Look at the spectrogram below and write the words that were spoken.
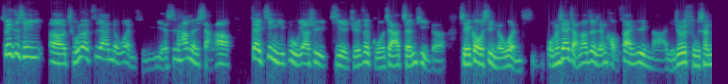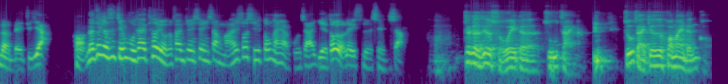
所以这些呃，除了治安的问题，也是他们想要再进一步要去解决这国家整体的结构性的问题。我们现在讲到这人口贩运啊，也就是俗称的美迪亚。好，那这个是柬埔寨特有的犯罪现象吗？还是说其实东南亚国家也都有类似的现象？啊，这个就是所谓的主宰嘛，主宰就是贩卖人口，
